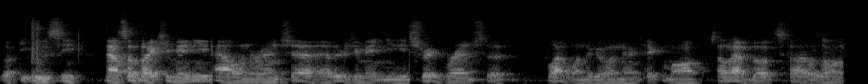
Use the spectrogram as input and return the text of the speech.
lefty-loosey. Now some bikes you may need Allen wrench, uh, others you may need straight wrench, the flat one to go in there and take them off. Some have both styles on them.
